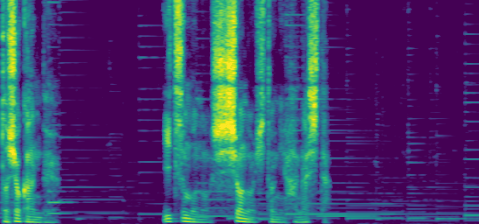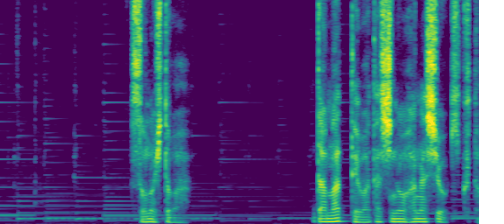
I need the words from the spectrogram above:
図書館でいつもの司書の人に話した。その人は黙って私の話を聞くと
